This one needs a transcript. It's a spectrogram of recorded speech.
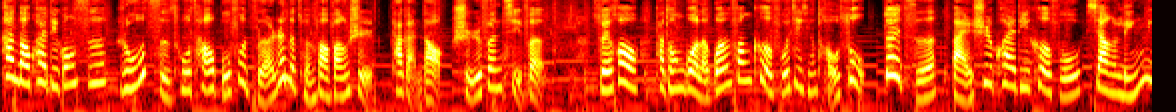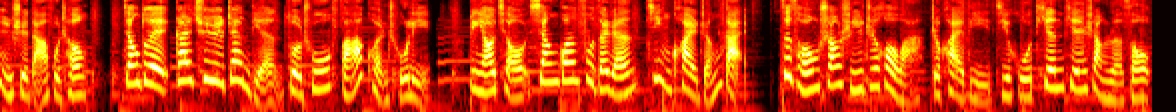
看到快递公司如此粗糙不负责任的存放方式，她感到十分气愤。随后，她通过了官方客服进行投诉。对此，百世快递客服向林女士答复称，将对该区域站点做出罚款处理，并要求相关负责人尽快整改。自从双十一之后啊，这快递几乎天天上热搜。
